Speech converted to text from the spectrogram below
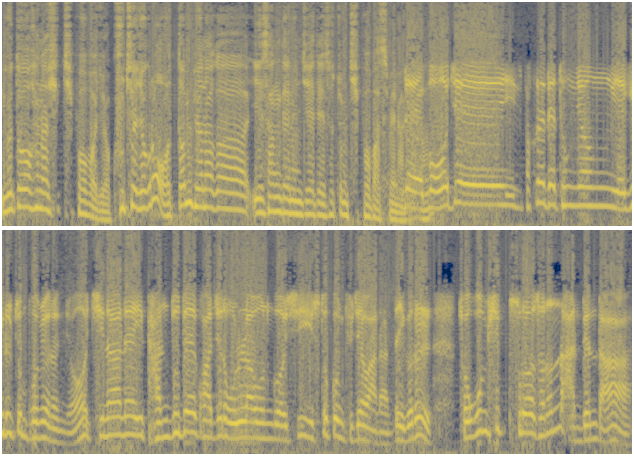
이것도 하나씩 짚어보죠. 구체적으로 어떤 변화가 예상되는지에 대해서 좀 짚어봤으면 합니다. 네, 뭐 어제 이 박근혜 대통령 얘기를 좀 보면은요, 지난해 이 단두대 과제로 올라온 것이 이 수도권 규제 완화인데 이거를 조금씩 풀어서는 안 된다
